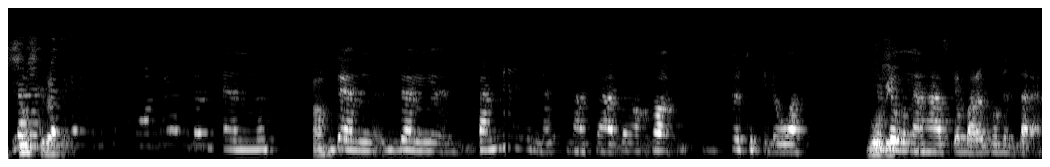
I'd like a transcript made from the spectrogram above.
Så Men, skulle men jag ska vi liksom avrunda den, Ja. den, den, det här mejlet med så här, vad, vad, du tycker då att personen här ska bara gå vidare?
